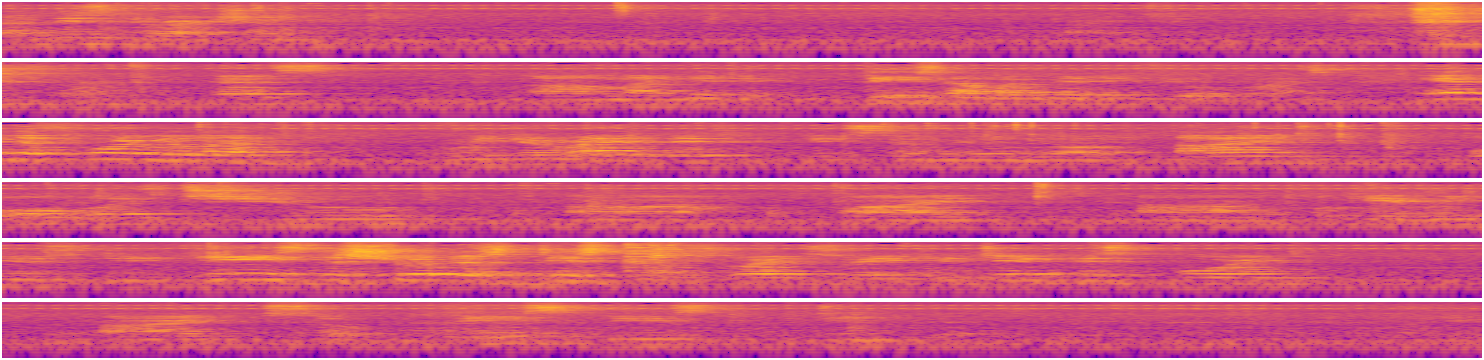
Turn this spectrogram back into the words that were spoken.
uh, this direction. Right. So that's uh, magnetic. These are magnetic field lines. And the formula we derived it. It's a mu naught I over 2 uh, pi, uh, okay, we use d. d is the shortest distance, right? So if you take this point, all right, so this is d. Okay,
